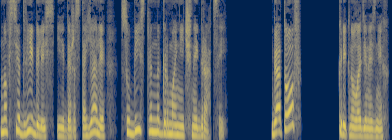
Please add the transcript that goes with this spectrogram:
но все двигались и даже стояли с убийственно гармоничной грацией. «Готов?» — крикнул один из них.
